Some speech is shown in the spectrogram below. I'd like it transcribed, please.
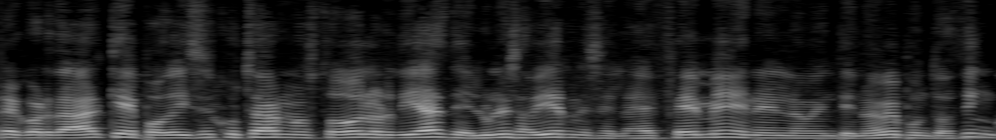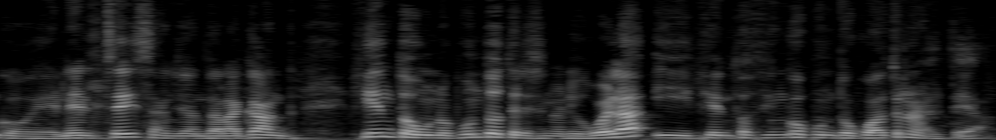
Recordad que podéis escucharnos todos los días de lunes a viernes en la FM en el 99.5, en Elche y San Joan de Alacant, 101.3 en Orihuela y 105.4 en Altea,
